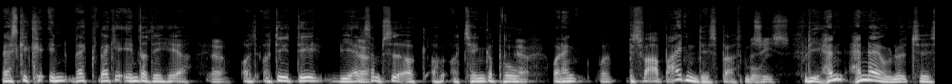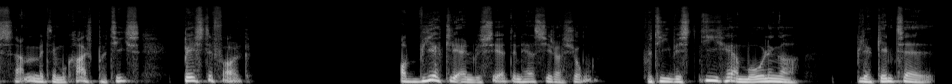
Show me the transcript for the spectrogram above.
Hvad, skal, hvad, hvad kan ændre det her? Ja. Og, og det er det, vi alle Ja. sammen sidder og, og, og tænker på. Ja. Hvordan hvor besvarer Biden det spørgsmål? Præcis. Fordi han, han er jo nødt til, sammen med Demokratisk Partis bedste folk, at virkelig analysere den her situation. Fordi hvis de her målinger bliver gentaget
